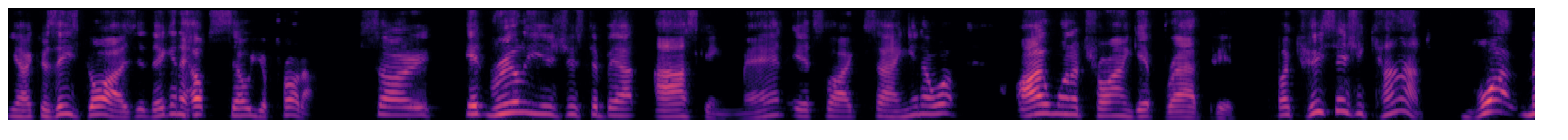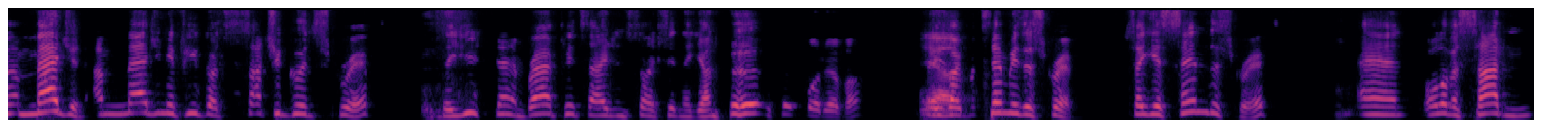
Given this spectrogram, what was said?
You know, because these guys, they're going to help sell your product. So it really is just about asking, man. It's like saying, you know what? I want to try and get Brad Pitt. Like, who says you can't? What? Imagine, imagine if you've got such a good script that you send and Brad Pitt's agent's like sitting there going, whatever. Yeah. He's like, but send me the script. So you send the script, and all of a sudden,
